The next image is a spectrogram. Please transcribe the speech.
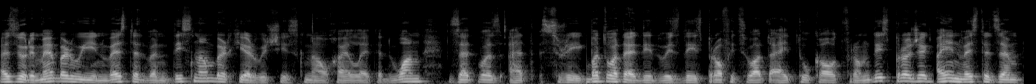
As you remember we invested when this number here which is now highlighted 1 that was at 3. But what I did with these profits what I took out from this project I invested them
